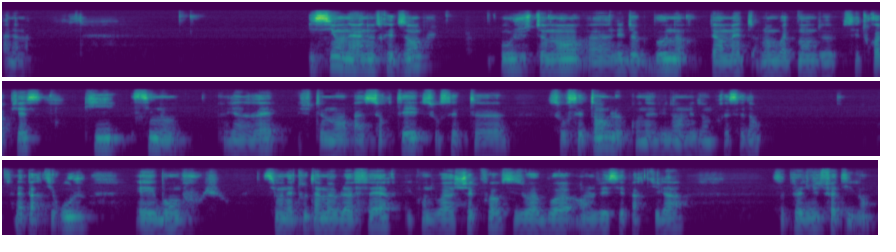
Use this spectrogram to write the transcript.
à la main. Ici, on a un autre exemple où justement euh, les dogbones permettent l'emboîtement de ces trois pièces qui sinon viendraient justement à sortir sur, euh, sur cet angle qu'on a vu dans l'exemple précédent, la partie rouge. Et bon, si on a tout un meuble à faire et qu'on doit à chaque fois au ciseau à bois enlever ces parties-là, ça peut être vite fatigant.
